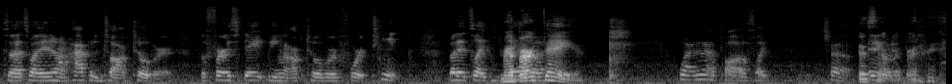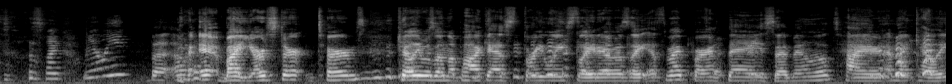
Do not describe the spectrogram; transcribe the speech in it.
So, that's why they don't happen until October. The first date being October 14th. But it's like my birthday. why did I pause? Like, shut up. It's Anyway. not my birthday. I was like, really? But um, Eh, By your terms, Kelli was on the podcast three weeks later. I was like, "It's my birthday, so I've been a little tired." I'm like, "Kelli,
